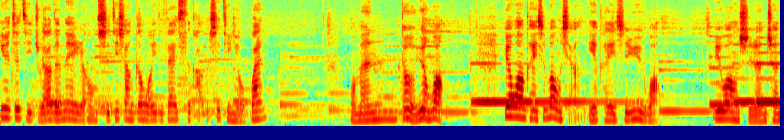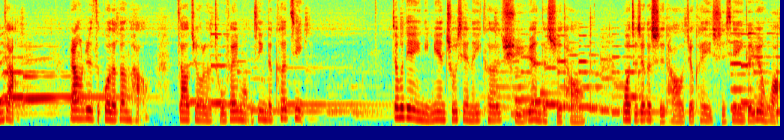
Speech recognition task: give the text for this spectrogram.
因为这集主要的内容，实际上跟我一直在思考的事情有关。我们都有愿望，愿望可以是梦想，也可以是欲望。欲望使人成长，让日子过得更好，造就了突飞猛进的科技。这部电影里面出现了一颗许愿的石头，握着这个石头就可以实现一个愿望。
